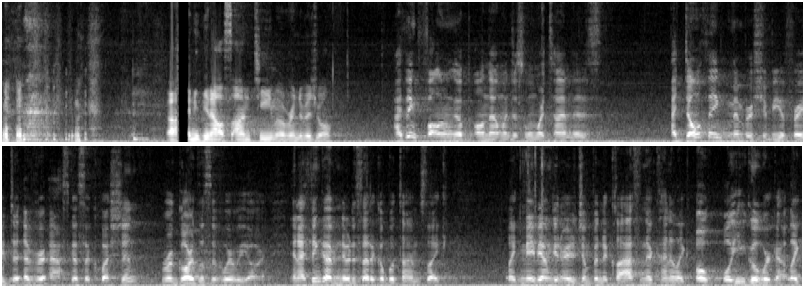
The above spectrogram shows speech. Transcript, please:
uh, anything else on team over individual? I think following up on that one just one more time is I don't think members should be afraid to ever ask us a question, regardless of where we are. And I think I've noticed that a couple of times, like, like maybe I'm getting ready to jump into class and they're kind of like, oh, well, you go work out. Like,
